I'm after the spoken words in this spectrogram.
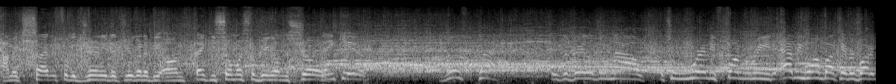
I'm excited for the journey that you're going to be on. Thank you so much for being on the show. Thank you. Wolfpack is available now. It's a really fun read. Abby Wambach, everybody.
